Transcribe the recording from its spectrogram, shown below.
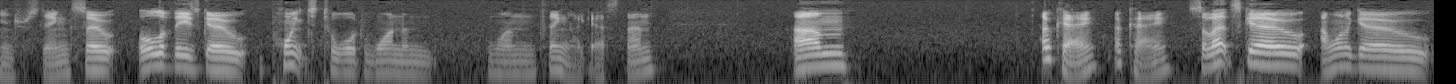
interesting. So all of these go point toward one and one thing, I guess. Then. Um. Okay, okay. So let's go. I want to go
